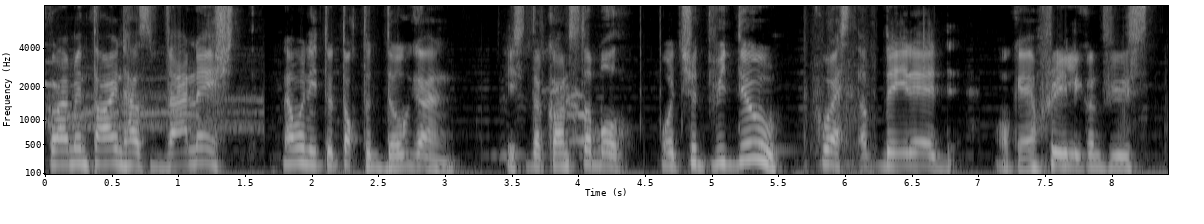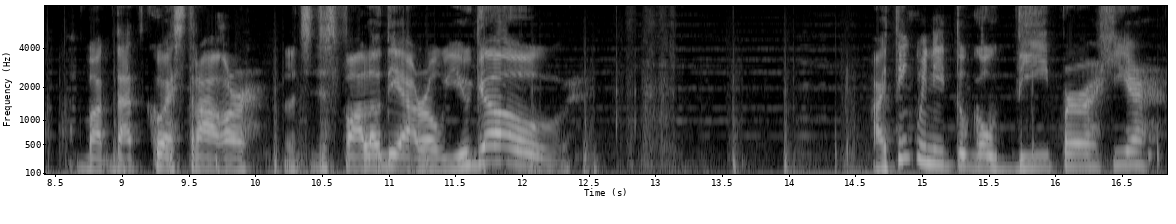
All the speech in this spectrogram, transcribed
Clementine has vanished. Now we need to talk to Dogan. He's the constable. What should we do? Quest updated. Okay, I'm really confused about that quest tracker. Let's just follow the arrow. You go! I think we need to go deeper here.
